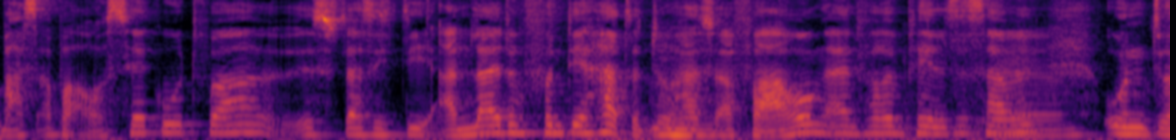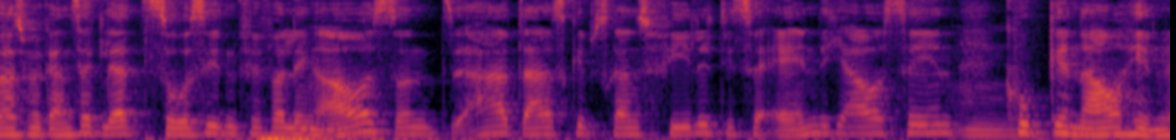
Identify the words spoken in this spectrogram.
was aber auch sehr gut war, ist, dass ich die Anleitung von dir hatte. Du Mhm. hast Erfahrung einfach im Pilze sammeln Ja, ja. und du hast mir ganz erklärt, so sieht ein Pfifferling aus und ah, da gibt es ganz viele, die so ähnlich aussehen. Guck genau hin. Mhm.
